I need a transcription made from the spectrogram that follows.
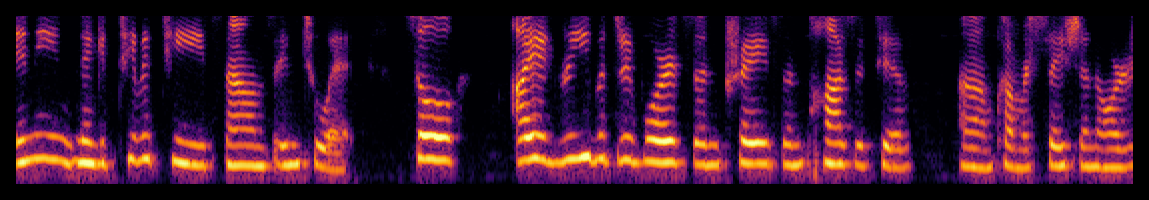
any negativity sounds into it so I agree with rewards and praise and positive um, conversation or,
